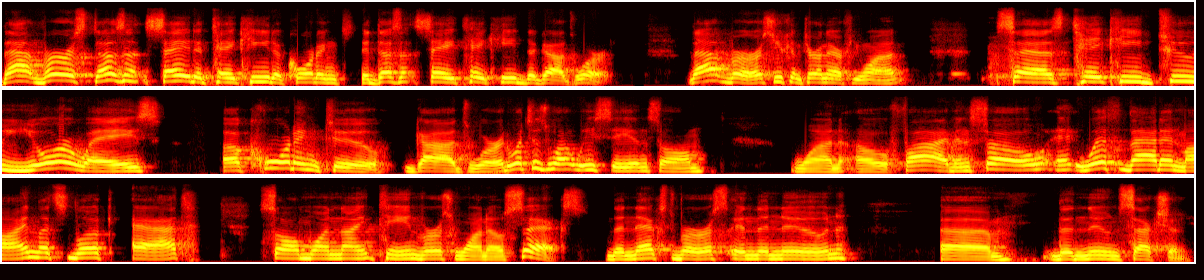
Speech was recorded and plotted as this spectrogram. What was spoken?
That verse doesn't say to take heed according, to, it doesn't say take heed to God's word. That verse, you can turn there if you want, says take heed to your ways according to God's word, which is what we see in Psalm 105. And so, eh, with that in mind, let's look at Psalm 119, verse 106, the next verse in the noon, um, the noon section.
